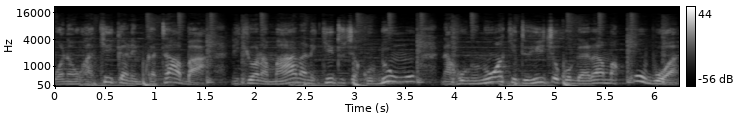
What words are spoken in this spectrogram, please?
wana uhakika ni mkataba, nikiwa na maana ni kitu cha kudumu, na hununua kitu hicho kwa gharama kubwa,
